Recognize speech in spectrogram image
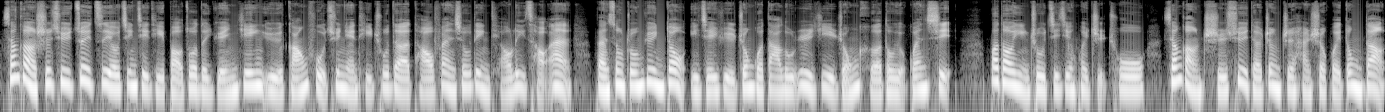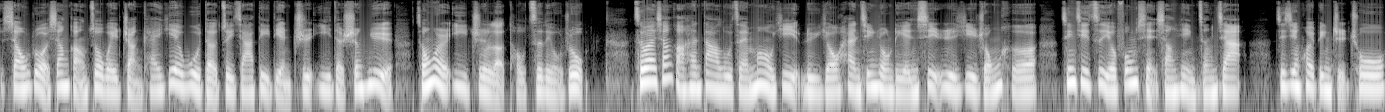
香港失去最自由经济体宝座的原因，与港府去年提出的逃犯修订条例草案、反送中运动以及与中国大陆日益融合都有关系。报道引述基金会指出，香港持续的政治和社会动荡削弱香港作为展开业务的最佳地点之一的声誉，从而抑制了投资流入。此外，香港和大陆在贸易、旅游和金融联系日益融合，经济自由风险相应增加。基金会并指出，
